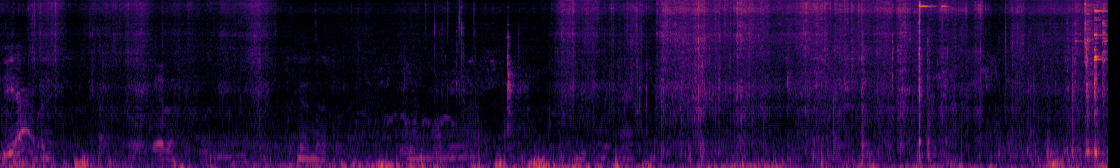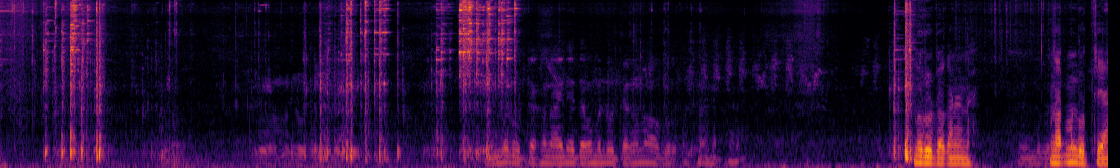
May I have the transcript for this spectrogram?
เสียไปเลยเงินมาเนี่ยมันหลุดอีกเลย มันหลุดจากข้างใน เนี่ยแต่ว่ามันหลุดจากข้างนอกด้วยมาดูดอกกันนั่นนะน็อตมันหลุดเสีย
